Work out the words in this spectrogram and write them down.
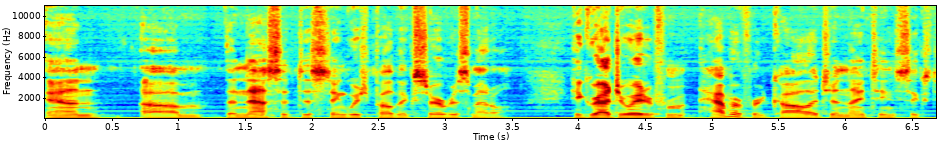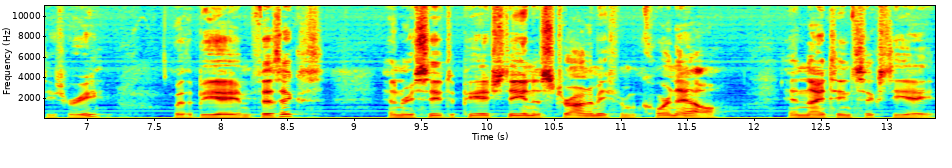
and um, the NASA Distinguished Public Service Medal. He graduated from Haverford College in 1963 with a BA in physics and received a PhD in astronomy from Cornell in 1968.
